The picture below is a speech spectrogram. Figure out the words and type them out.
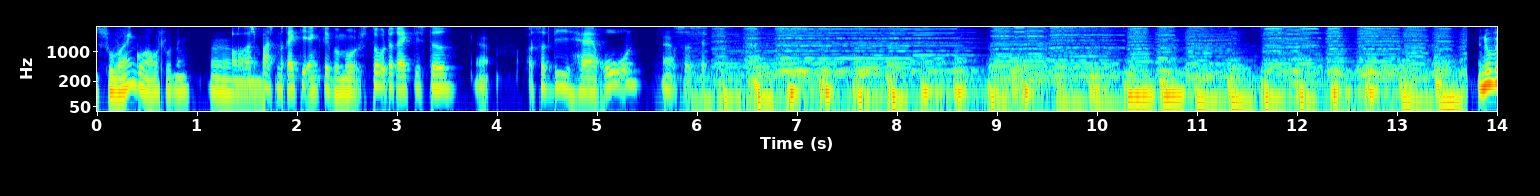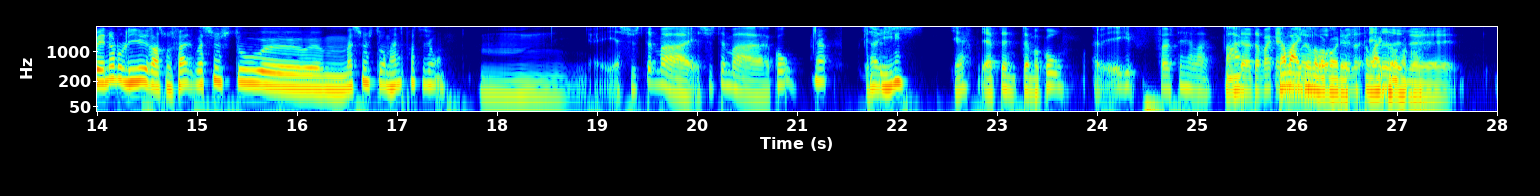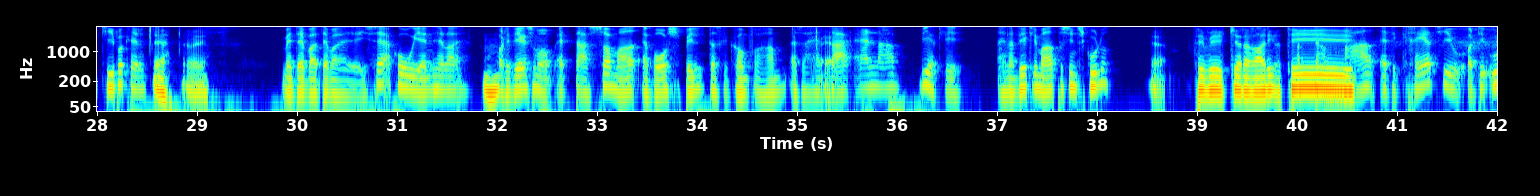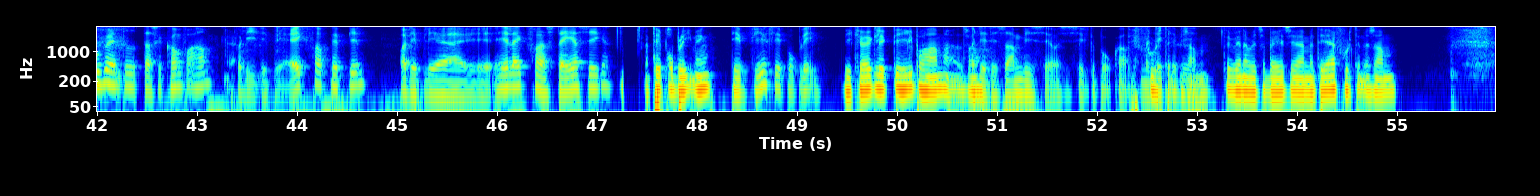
suveræn god afslutning. Øh, Og også bare sådan en rigtig angribermål. Stå det rigtige sted, Ja. og så lige have roen, Ja. og så sætte den. ind. Men nu vender du lige Rasmus Falk. Hvad synes du, øh, hvad synes du om hans præstation? Mm, jeg synes, den var, jeg synes, den var god. Ja, jeg, jeg er synes, enig. Ja, ja den, den var god. Ikke i første halvleg. Nej, der, der var ikke, der var ikke noget, der var godt efter. Der var ikke noget, der var end, øh, keeperkald. Ja, det er det. Men den var, den var især god i anden halvleg. Mhm. Mm-hmm. Og det virker som om, at der er så meget af vores spil, der skal komme fra ham. Altså, han, Ja. ja. der, han har virkelig han har virkelig meget på sin skulder. Det vil give dig ret i. Og det, Der er meget af det kreative og det uventede, der skal komme fra ham. Ja. Fordi det bliver ikke fra Pep Biel, og det bliver øh, heller ikke fra Stager Sikker. og det er et problem, ikke? Det er virkelig et problem. Vi kan jo ikke lægge det hele på ham. Altså. Og det er det samme, vi ser også i Silkeborg kamp. Det er fuldstændig det det vi... samme. Det vender vi tilbage til, ja, men det er fuldstændig det samme.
